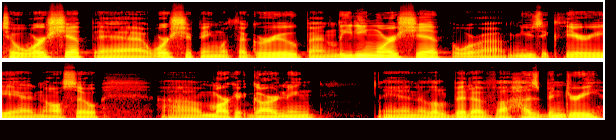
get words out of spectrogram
to worship, uh, worshiping with a group, and leading worship or uh, music theory, and also market gardening and a little bit of husbandry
